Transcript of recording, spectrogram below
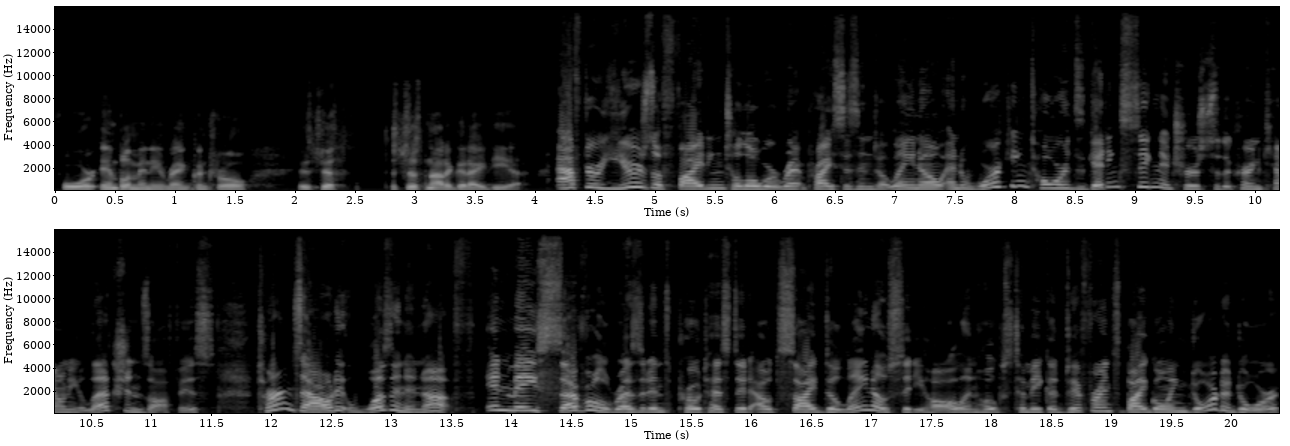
for implementing rent control is just it's just not a good idea. After years of fighting to lower rent prices in Delano and working towards getting signatures to the Kern County Elections Office, turns out it wasn't enough. In May, several residents protested outside Delano City Hall in hopes to make a difference by going door to door,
